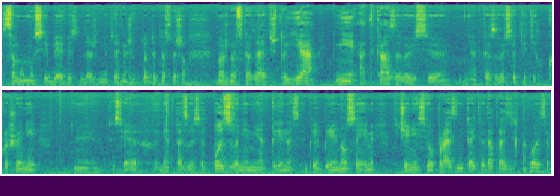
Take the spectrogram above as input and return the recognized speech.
самому себе, без, даже не обязательно, чтобы кто-то это слышал, можно сказать, что я не отказываюсь, э, не отказываюсь от этих украшений, э, то есть я не отказываюсь от пользования ими, от переноса, переноса ими в течение всего праздника, и когда праздник находится,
